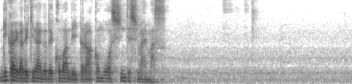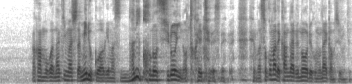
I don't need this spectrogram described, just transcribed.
理解ができないので拒んでいたら赤ん坊は死んでしまいます。赤ん坊が泣きました。ミルクをあげます。何この白いのとか言ってですね。まそこまで考える能力もないかもしれません。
